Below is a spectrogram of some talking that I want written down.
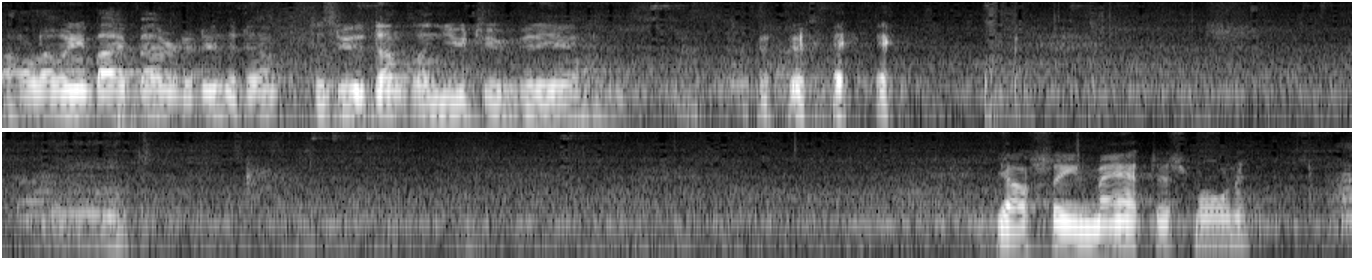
I don't know anybody better to do the dump to do the dumpling YouTube video. Y'all seen Matt this morning? All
